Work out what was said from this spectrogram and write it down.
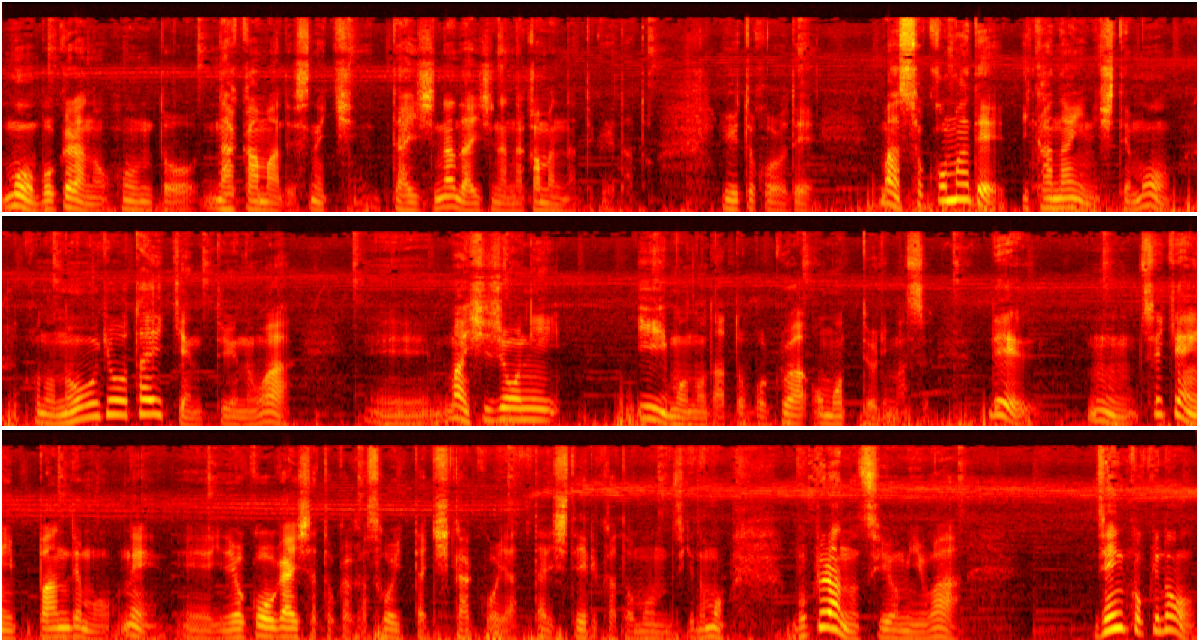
もう僕らの本当仲間ですね大事な大事な仲間になってくれたというところでまあそこまでいかないにしてもこの農業体験というのは、まあ非常にいいものだと僕は思っております。でうん、世間一般でもね、えー、旅行会社とかがそういった企画をやったりしているかと思うんですけども僕らの強みは全国の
